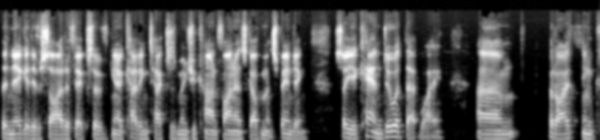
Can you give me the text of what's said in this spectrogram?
the negative side effects of you know cutting taxes means you can't finance government spending. So you can do it that way. Um, but I think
